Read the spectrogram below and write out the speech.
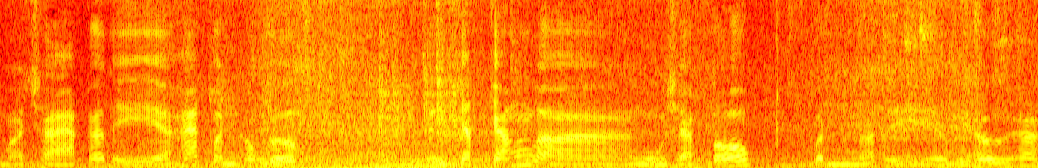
mà sạc thì hát bình không được. Thì chắc chắn là nguồn sạc tốt. Bình thì bị hư ha.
